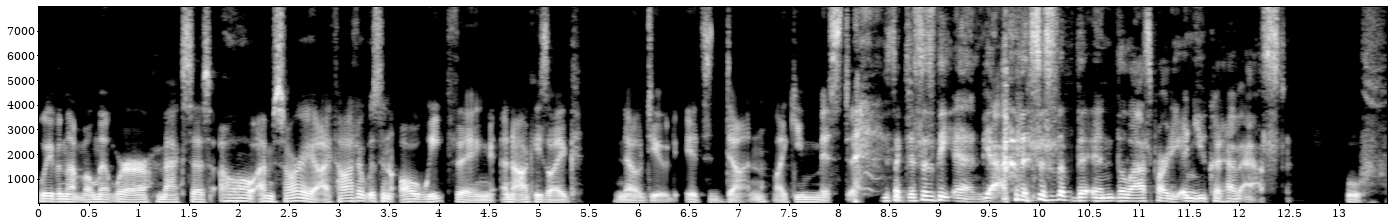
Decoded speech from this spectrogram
Well, even that moment where Max says, "Oh, I'm sorry. I thought it was an all week thing," and Aki's like, "No, dude, it's done. Like you missed it." He's like, this is the end. Yeah, this is the the end, the last party, and you could have asked. Oof.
